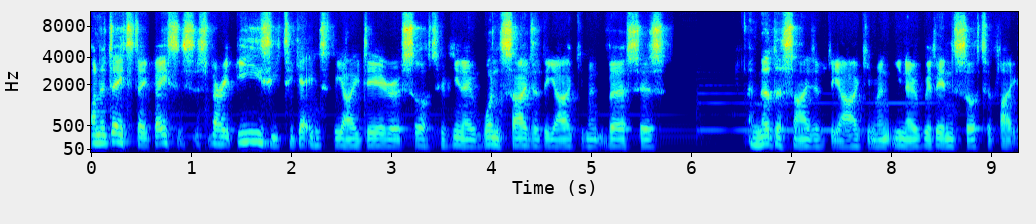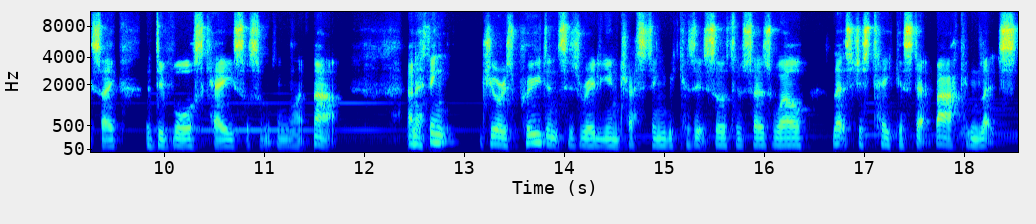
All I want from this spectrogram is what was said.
on a day to day basis, it's very easy to get into the idea of sort of, you know, one side of the argument versus another side of the argument, you know, within sort of like, say, a divorce case or something like that. And I think jurisprudence is really interesting because it sort of says, well, let's just take a step back and let's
